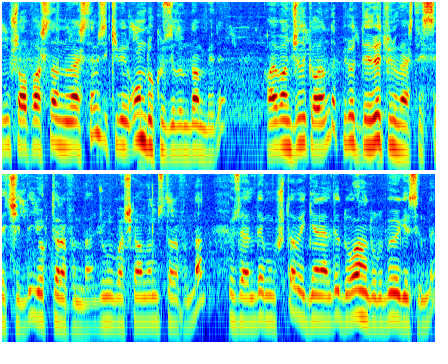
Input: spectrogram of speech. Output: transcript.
Muş Alparslan Üniversitemiz 2019 yılından beri hayvancılık alanında pilot devlet üniversitesi seçildi YÖK tarafından, Cumhurbaşkanlığımız tarafından. Özelde Muş'ta ve genelde Doğu Anadolu bölgesinde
